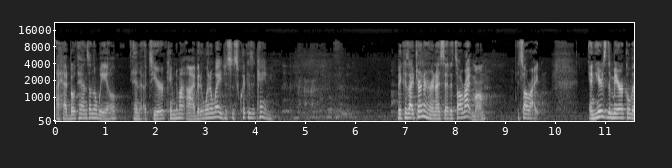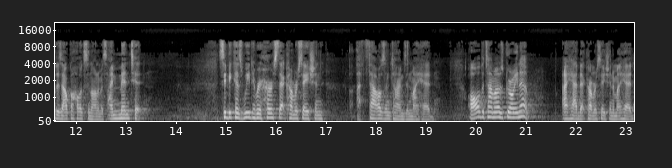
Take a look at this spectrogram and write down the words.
I had both hands on the wheel, and a tear came to my eye, but it went away just as quick as it came. Because I turned to her and I said, It's all right, Mom. It's all right. And here's the miracle that is Alcoholics Anonymous I meant it. See, because we'd rehearsed that conversation a thousand times in my head. All the time I was growing up, I had that conversation in my head.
